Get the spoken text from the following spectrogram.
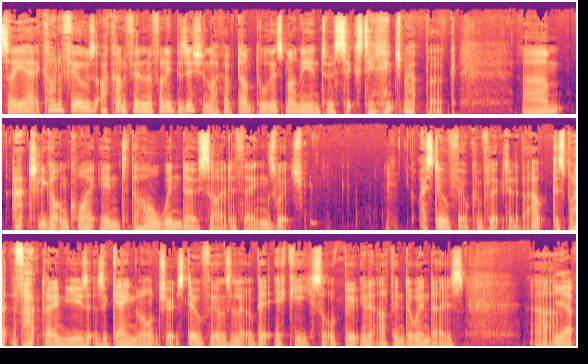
so yeah, it kind of feels I kind of feel in a funny position, like I've dumped all this money into a 16-inch MacBook. Um, actually, gotten quite into the whole Windows side of things, which I still feel conflicted about, despite the fact I only use it as a game launcher. It still feels a little bit icky, sort of booting it up into Windows. Um, Yep.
